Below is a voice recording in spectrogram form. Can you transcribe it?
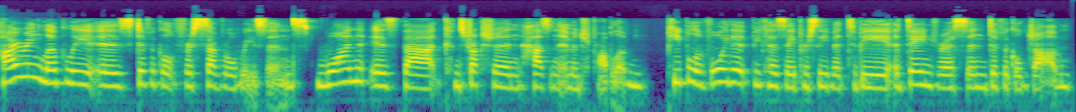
Hiring locally is difficult for several reasons. One is that construction has an image problem. People avoid it because they perceive it to be a dangerous and difficult job.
